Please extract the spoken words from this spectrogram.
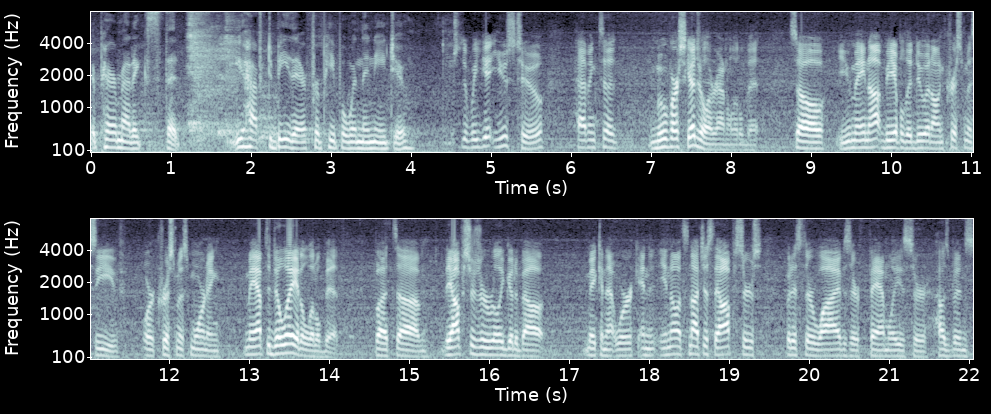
or paramedics that you have to be there for people when they need you. We get used to having to move our schedule around a little bit. So you may not be able to do it on Christmas Eve or Christmas morning. You may have to delay it a little bit. But um, the officers are really good about making that work. And you know, it's not just the officers, but it's their wives, their families, their husbands,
